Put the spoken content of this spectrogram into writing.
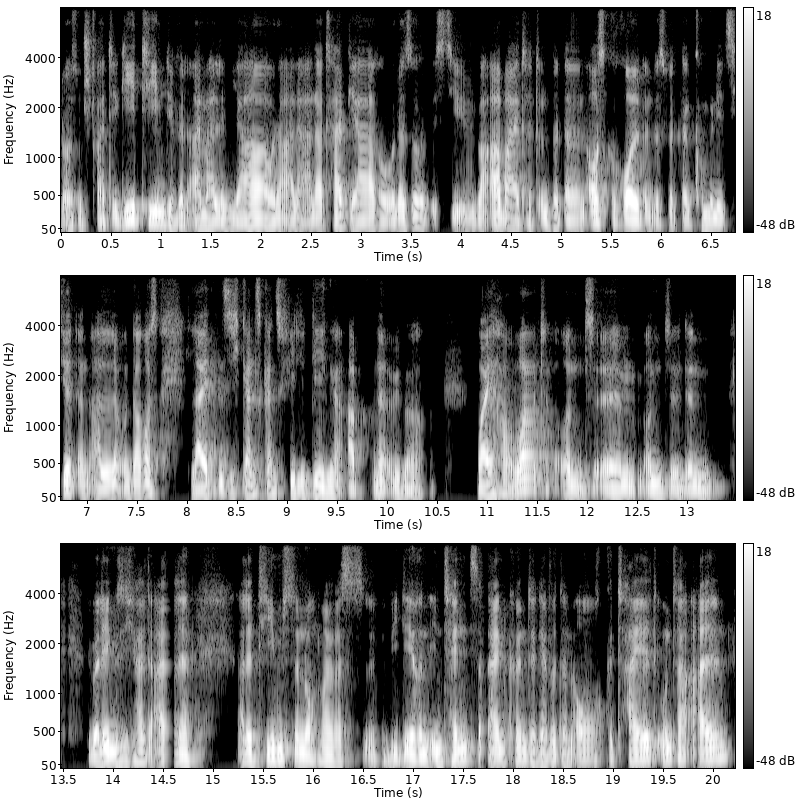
aus dem Strategieteam, die wird einmal im Jahr oder alle anderthalb Jahre oder so ist die überarbeitet und wird dann ausgerollt und das wird dann kommuniziert an alle und daraus leiten sich ganz, ganz viele Dinge ab ne, über Why, How, What und, ähm, und dann überlegen sich halt alle, alle Teams dann nochmal, was, wie deren Intent sein könnte. Der wird dann auch geteilt unter allen.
